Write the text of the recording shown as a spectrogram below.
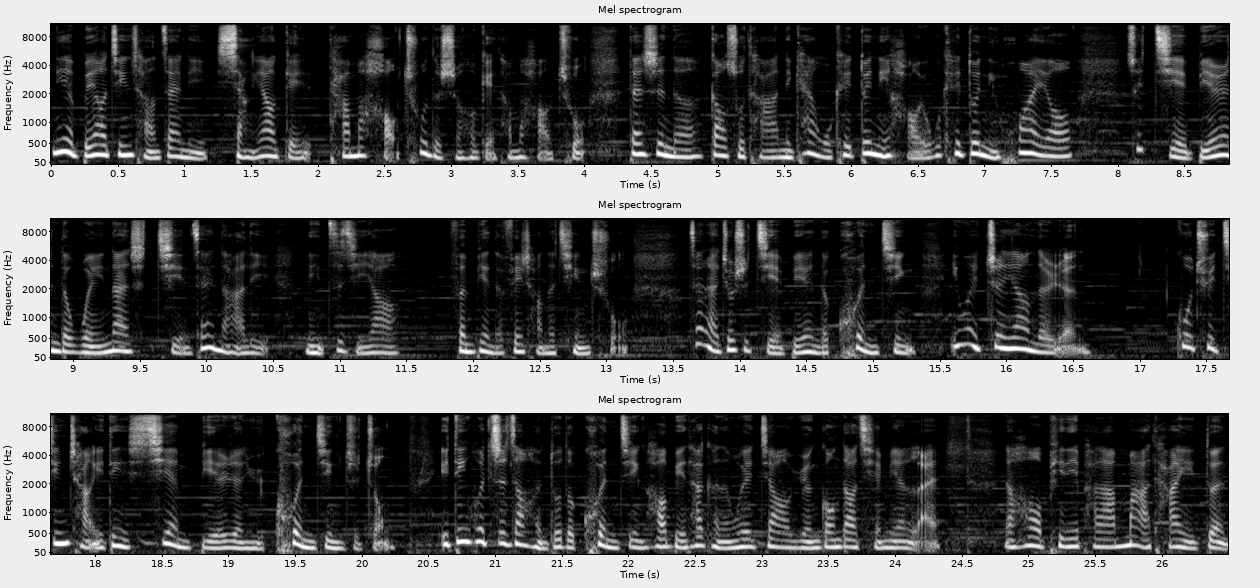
你也不要经常在你想要给他们好处的时候给他们好处。但是呢，告诉他，你看，我可以对你好，我可以对你坏哦。所以解别人的为难是解在哪里？你自己要分辨得非常的清楚。再来就是解别人的困境，因为这样的人。过去经常一定陷别人于困境之中，一定会制造很多的困境。好比他可能会叫员工到前面来，然后噼里啪啦骂他一顿，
